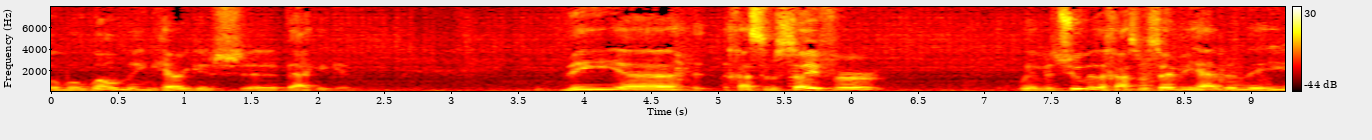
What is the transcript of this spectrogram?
overwhelming hergish uh, back again. The uh, Chasam Sofer, we have a tshuva the Chasam Sofer he had in the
